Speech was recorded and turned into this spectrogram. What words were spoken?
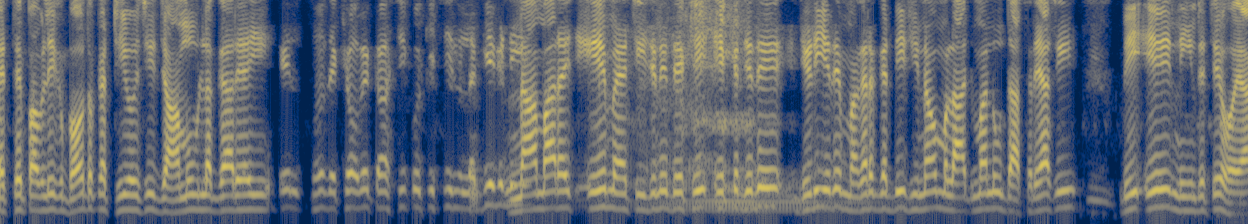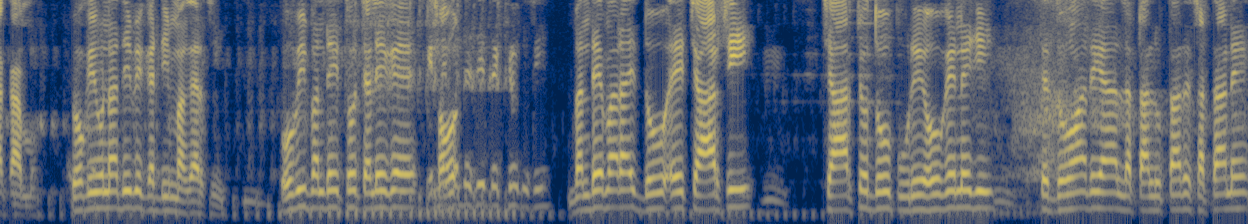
ਇੱਥੇ ਪਬਲਿਕ ਬਹੁਤ ਇਕੱਠੀ ਹੋਈ ਸੀ ਜਾਮੂ ਲੱਗਾ ਰਿਹਾ ਜੀ। ਇਹ ਤੁਹਾਨੂੰ ਦੇਖਿਆ ਹੋਵੇ ਕਾਸੀ ਕੋਈ ਕਿਸ ਨਾਲ ਲੱਗੀ ਹੈ ਗੱਡੀ? ਨਾ ਮਹਾਰਾਜ ਇਹ ਮੈਂ ਚੀਜ਼ ਨਹੀਂ ਦੇਖੀ। ਇੱਕ ਜਿਹਦੇ ਜਿਹੜੀ ਇਹਦੇ ਮਗਰ ਗੱਡੀ ਸੀ ਨਾ ਉਹ ਮੁਲਾਜ਼ਮਾਂ ਨੂੰ ਦੱਸ ਰਿਹਾ ਸੀ ਵੀ ਇਹ ਨੀਂਦ 'ਚ ਹੋਇਆ ਕੰਮ ਕਿਉਂਕਿ ਉਹਨਾਂ ਦੀ ਵੀ ਗੱਡੀ ਮਗਰ ਸੀ। ਉਹ ਵੀ ਬੰਦੇ ਇੱਥੋਂ ਚਲੇ ਗਏ। ਕਿੰਨੇ 100 ਬੰਦੇ ਸੀ ਦੇਖਿਓ ਤੁਸੀਂ? ਬੰਦੇ ਮਹਾਰਾਜ ਦੋ ਇਹ ਚਾਰ ਸੀ। ਚਾਰ ਚੋਂ ਦੋ ਪੂਰੇ ਹੋ ਗਏ ਨੇ ਜੀ। ਤੇ ਦੋਵਾਂ ਦੀਆਂ ਲੱਤਾਂ ਲੁੱਤਾਂ ਤੇ ਸੱਟਾਂ ਨੇ।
